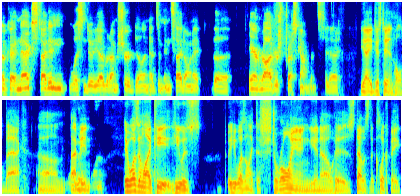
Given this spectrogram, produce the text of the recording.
okay, next. I didn't listen to it yet, but I'm sure Dylan had some insight on it. The Aaron Rodgers press conference today. Yeah, he just didn't hold back. Um, I mean, it wasn't like he he was he wasn't like destroying you know his that was the clickbait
